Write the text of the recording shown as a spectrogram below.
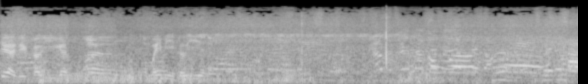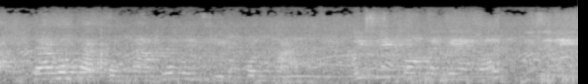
เนี่ยเดี๋ยวเก้าอี้กันเขาไม่มีเก้าอี้นะนะคะได้ร่วมกันส่งน้ำเพื่อเป็นสิริมงคลค่ะ We see from when we are not visiting,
